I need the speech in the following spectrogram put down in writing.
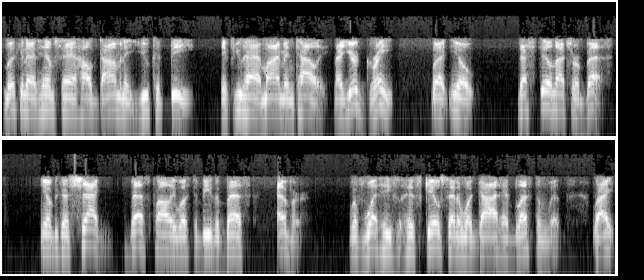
Looking at him saying how dominant you could be if you had my mentality. Now you're great, but you know that's still not your best. You know because Shaq best probably was to be the best ever with what his his skill set and what God had blessed him with, right?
